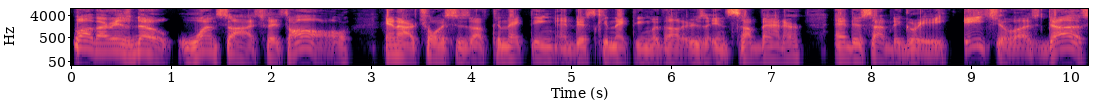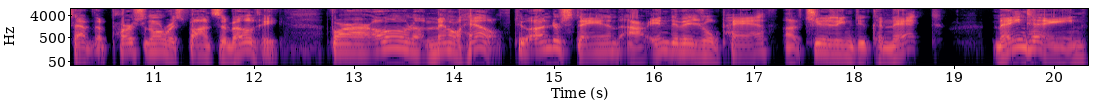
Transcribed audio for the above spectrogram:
While there is no one size fits all in our choices of connecting and disconnecting with others in some manner and to some degree, each of us does have the personal responsibility for our own mental health to understand our individual path of choosing to connect, maintain,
